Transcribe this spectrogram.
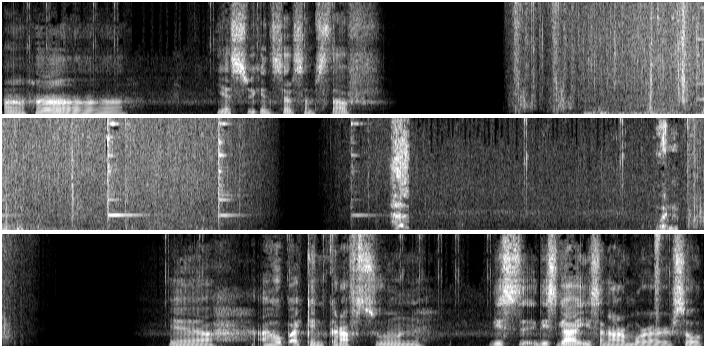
Uh-huh. Yes, we can sell some stuff. Wouldn't. Yeah, I hope I can craft soon. This this guy is an armorer, so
